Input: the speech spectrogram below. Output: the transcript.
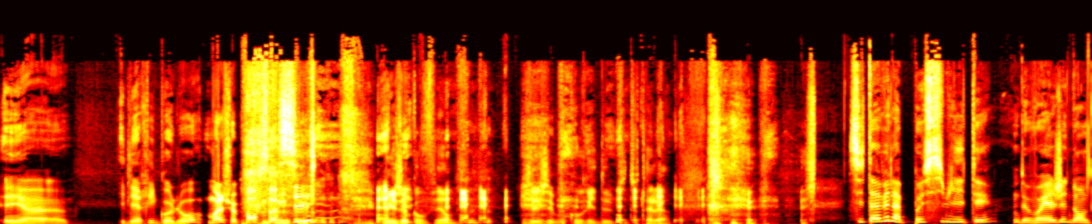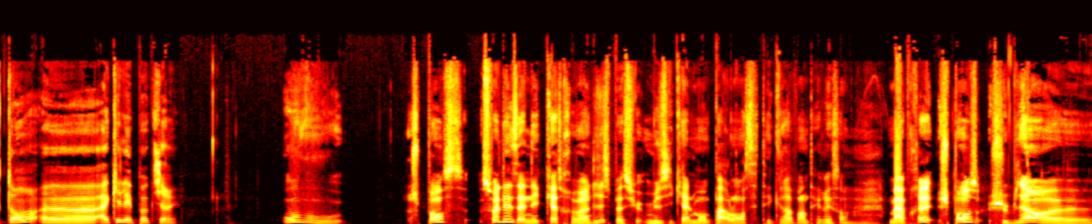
Et euh, il est rigolo. Moi, je pense aussi. Oui, je confirme. J'ai beaucoup ri depuis tout à l'heure. Si t'avais la possibilité de voyager dans le temps, euh, à quelle époque t'irais? Ouh. je pense soit les années 90, parce que musicalement parlant, c'était grave intéressant. Mhm. Mais après, je pense, je suis bien euh,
